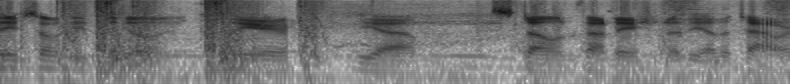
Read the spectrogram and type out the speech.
Think someone needs to go and clear the um, stone foundation of the other tower.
